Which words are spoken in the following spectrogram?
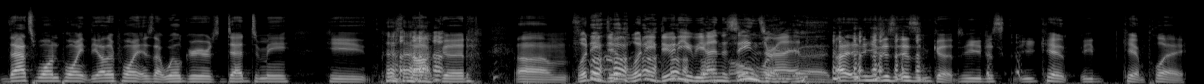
that's one point. The other point is that Will Grier's dead to me. He is not good. Um, What do you do? What do you do to you behind the scenes, Oh Ryan? I, he just isn't good. He just he can't he can't play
